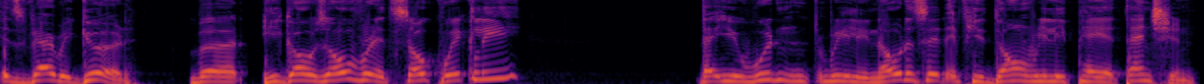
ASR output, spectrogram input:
it's very good, but he goes over it so quickly that you wouldn't really notice it if you don't really pay attention.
